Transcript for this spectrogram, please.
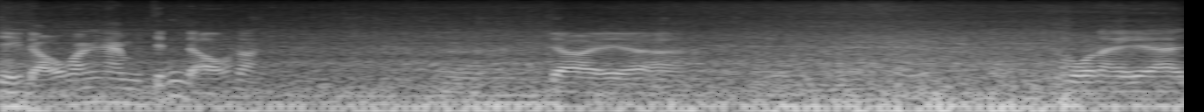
nhiệt độ khoảng 29 độ thôi. À, trời à, mùa này à,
